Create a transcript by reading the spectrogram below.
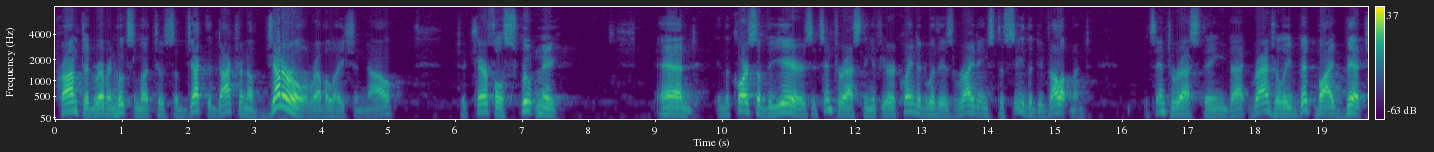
prompted Reverend Hoeksema to subject the doctrine of general revelation now to careful scrutiny. And in the course of the years, it's interesting if you're acquainted with his writings to see the development. It's interesting that gradually, bit by bit,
